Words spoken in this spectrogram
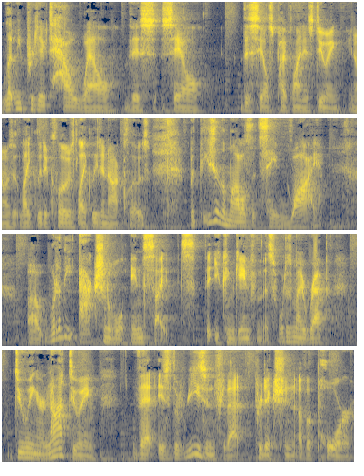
let me predict how well this sale this sales pipeline is doing. You know, is it likely to close, likely to not close?" But these are the models that say why. Uh, what are the actionable insights that you can gain from this? What is my rep doing or not doing that is the reason for that prediction of a poor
